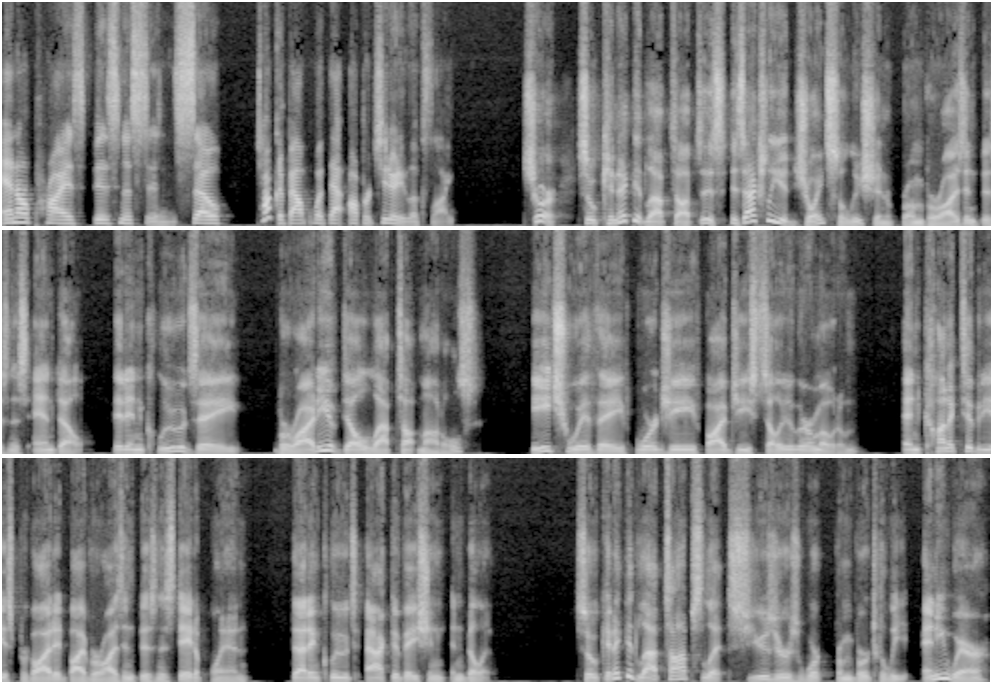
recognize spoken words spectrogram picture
enterprise businesses. So, talk about what that opportunity looks like. Sure. So, connected laptops is, is actually a joint solution from Verizon Business and Dell. It includes a variety of Dell laptop models each with a 4G, 5G cellular modem, and connectivity is provided by Verizon Business Data Plan that includes activation and billing. So, connected laptops lets users work from virtually anywhere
